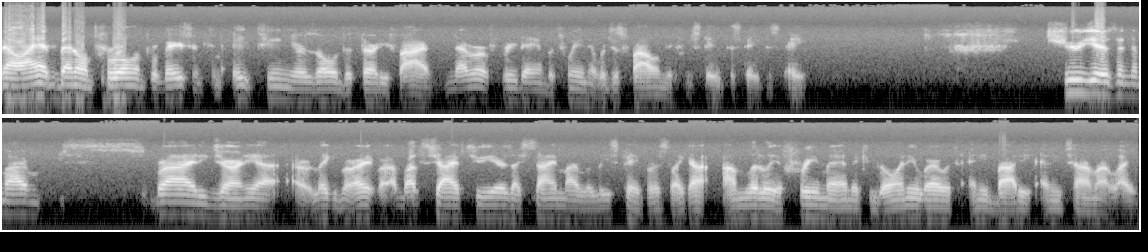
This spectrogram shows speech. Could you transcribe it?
Now, I had been on parole and probation from 18 years old to 35. Never a free day in between. It would just follow me from state to state to state. Two years into my sobriety journey, uh, or like right a month shy of two years, I signed my release papers. Like I, I'm literally a free man that can go anywhere with anybody, anytime I like.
